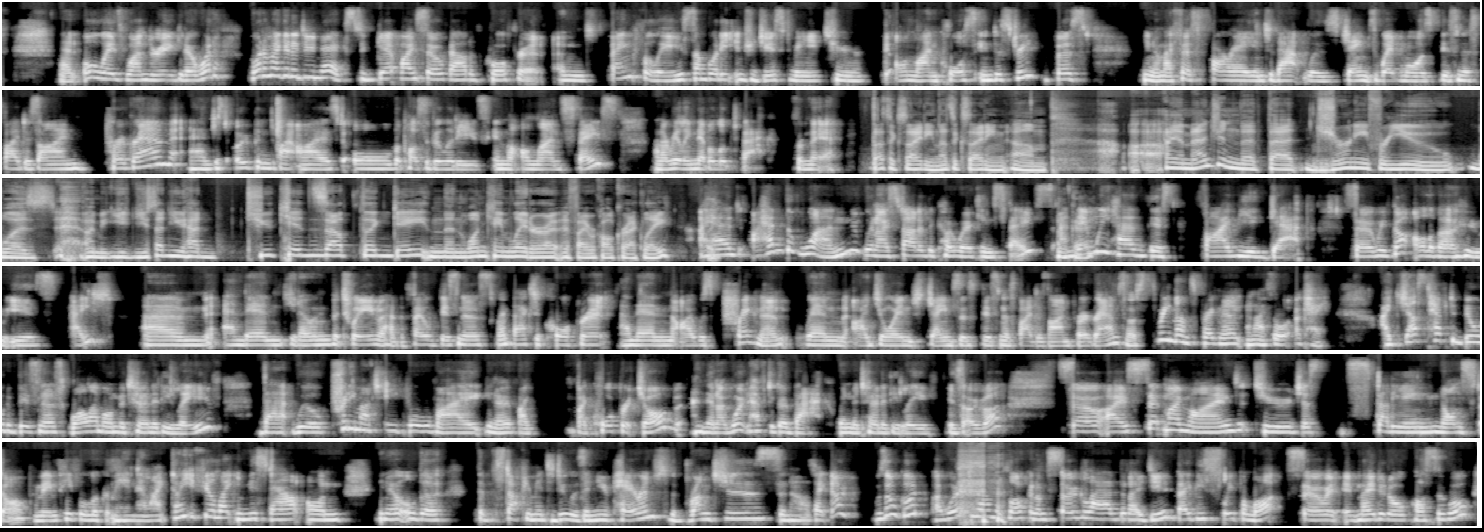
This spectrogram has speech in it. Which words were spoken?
and always wondering, you know, what, what am I going to do next to get myself out of corporate? And thankfully, somebody introduced me to the online course industry. First, you know, my first foray into that was James Wedmore's Business by Design program and just opened my eyes to all the possibilities in the online space. And I really never looked back from there. That's exciting. That's exciting. Um, I imagine that that journey for you was, I mean, you, you said you had two kids out the gate and then one came later, if I recall correctly. I had I had the one when I started the co-working space, okay. and then we had this five year gap. So we've got Oliver who is eight, um, and then, you know, in between, I had the failed business, went back to corporate. And then I was pregnant when I joined James's Business by Design program. So I was three months pregnant. And I thought, okay, I just have to build a business while I'm on maternity leave that will pretty much equal my, you know, my my corporate job and then I won't have to go back when maternity leave is over. So I set my mind to just studying nonstop. I mean, people look at me and they're like, don't you feel like you missed out on, you know, all the, the stuff you're meant to do as a new parent, the brunches? And I was like, no, it was all good. I worked around the clock and I'm so glad that I did. Babies sleep a lot. So it, it made it all possible.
